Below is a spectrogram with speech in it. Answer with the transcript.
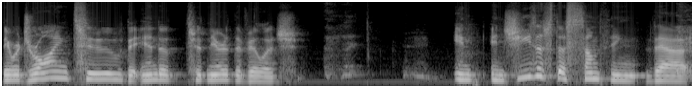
They were drawing to the end of, to near the village. And, and Jesus does something that,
